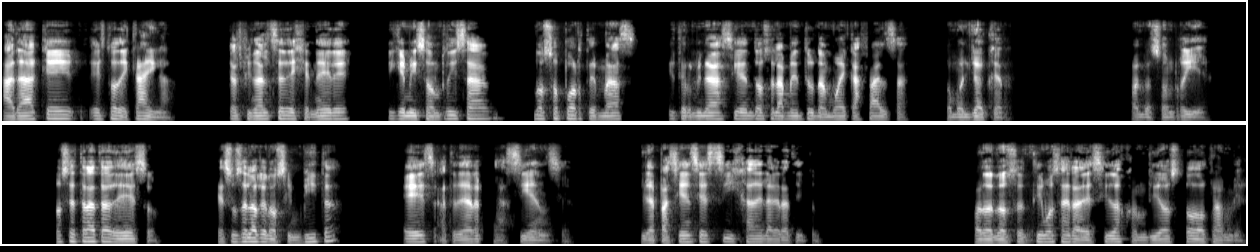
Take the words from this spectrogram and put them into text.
hará que esto decaiga, que al final se degenere y que mi sonrisa no soporte más y termine siendo solamente una mueca falsa, como el Joker, cuando sonríe. No se trata de eso. Jesús es lo que nos invita es a tener paciencia. Y la paciencia es hija de la gratitud. Cuando nos sentimos agradecidos con Dios, todo cambia.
